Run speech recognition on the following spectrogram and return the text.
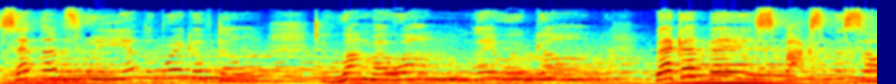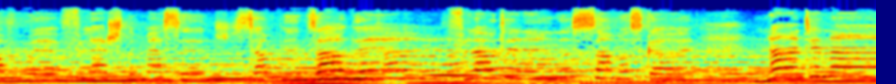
Set them free at the break of dawn. Till one by one they were gone. Back at base, box in the software, flash the message. Something's out there, floating in the summer sky. 99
